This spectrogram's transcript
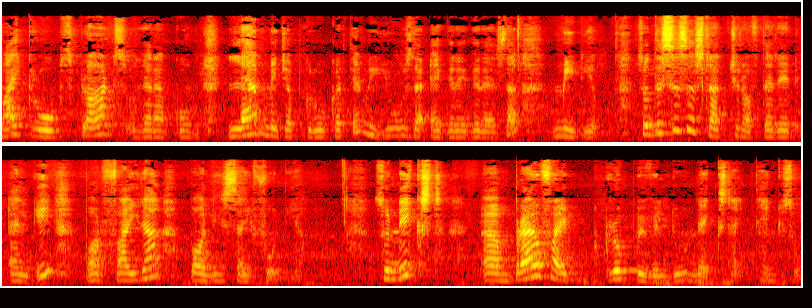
microbes plants वगैरह आपको लैब में जब ग्रो करते हैं we use the agar agar as a medium so this is the structure of the red algae Porphyra पॉली Siphonia. So next um, bryophyte group we will do next time. Thank you so much.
